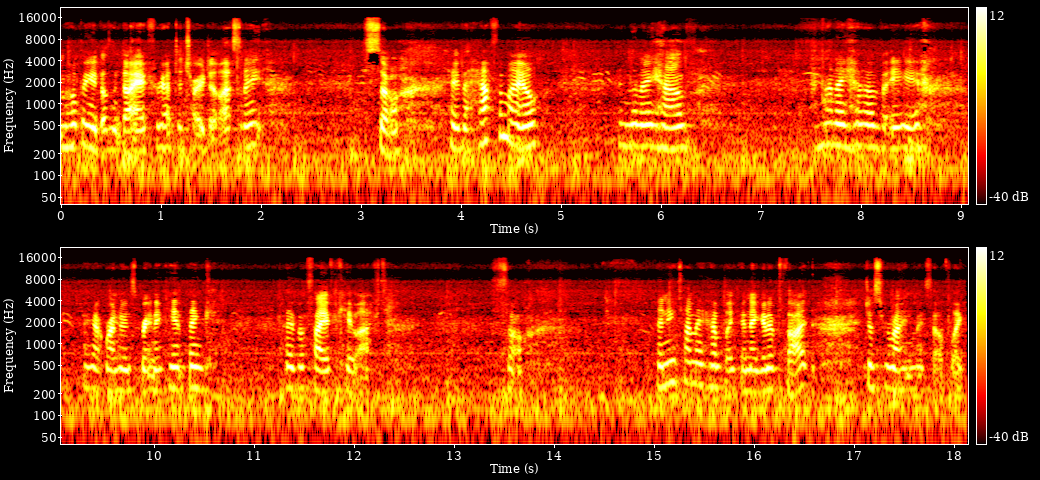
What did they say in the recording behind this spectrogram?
I'm hoping it doesn't die. I forgot to charge it last night. So I have a half a mile and then I have and then I have a I got runner's brain, I can't think. I have a 5k left. So anytime I have like a negative thought, just remind myself like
